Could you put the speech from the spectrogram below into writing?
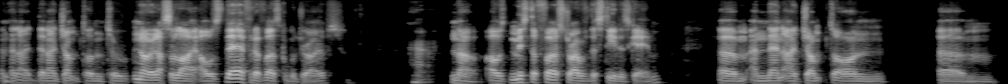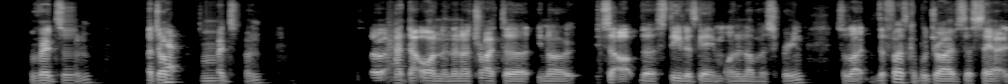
and then I then I jumped on to no, that's a lie. I was there for the first couple drives. Huh. No, I was missed the first drive of the Steelers game, um, and then I jumped on um, red zone. I jumped on red zone. So I had that on, and then I tried to, you know, set up the Steelers game on another screen. So like the first couple drives, let's say I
